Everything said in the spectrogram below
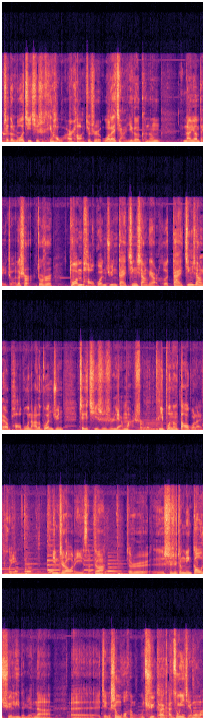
这个逻辑其实挺好玩哈，就是我来讲一个可能南辕北辙的事儿，就是短跑冠军戴金项链和戴金项链跑步拿了冠军，这个其实是两码事儿，你不能倒过来推。您知道我的意思对吧？就是，事实证明，高学历的人呢，呃，这个生活很无趣，他看综艺节目嘛；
